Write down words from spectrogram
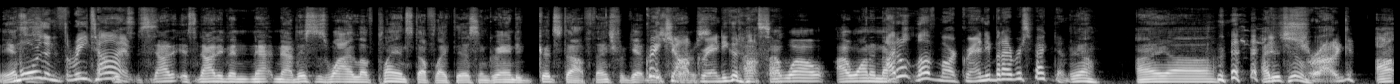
More than three times. It's not. It's not even now, now. This is why I love playing stuff like this. And Grandy, good stuff. Thanks for getting. Great job, us. Grandy. Good hustle. I- well, I want to know. I don't love Mark Grandy, but I respect him. Yeah, I. uh I do too. Shrug. I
